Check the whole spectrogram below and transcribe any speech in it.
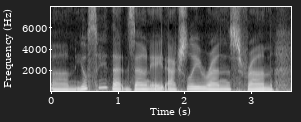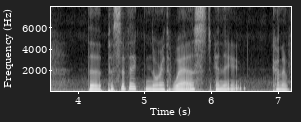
um, you'll see that zone 8 actually runs from the Pacific Northwest and then kind of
